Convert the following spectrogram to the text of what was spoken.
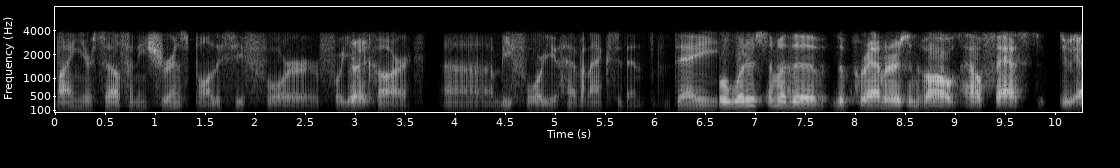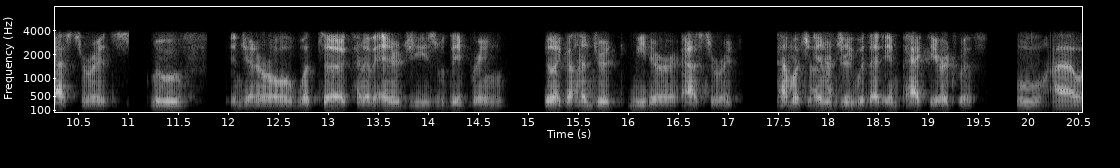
buying yourself an insurance policy for for your right. car uh, before you have an accident. They well, what are some uh, of the the parameters involved? How fast do asteroids move in general? What uh, kind of energies would they bring? you like a hundred meter asteroid. How much energy would that impact the Earth with? Ooh, uh,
